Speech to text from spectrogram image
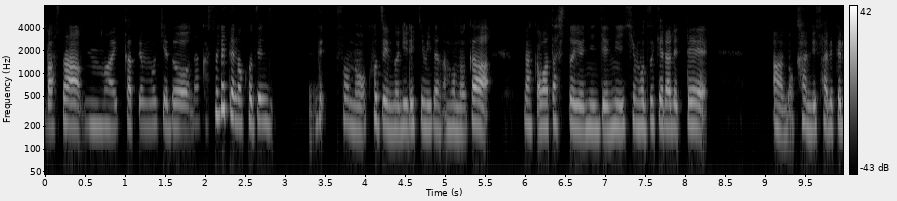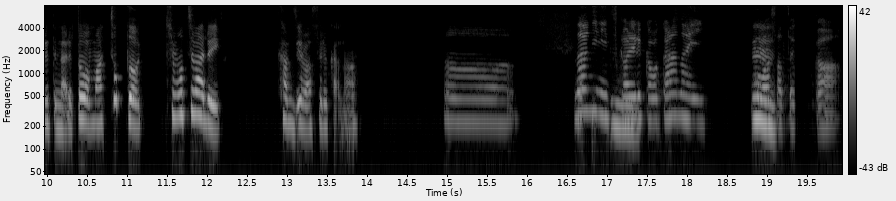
ばさ、うん、まあいいかって思うけどなんか全ての個人でその個人の履歴みたいなものがなんか私という人間に紐付けられてあの管理されてるってなるとまあちょっと気持ち悪い感じはするかな。あー。何に使われるかわからないうん怖さというか、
